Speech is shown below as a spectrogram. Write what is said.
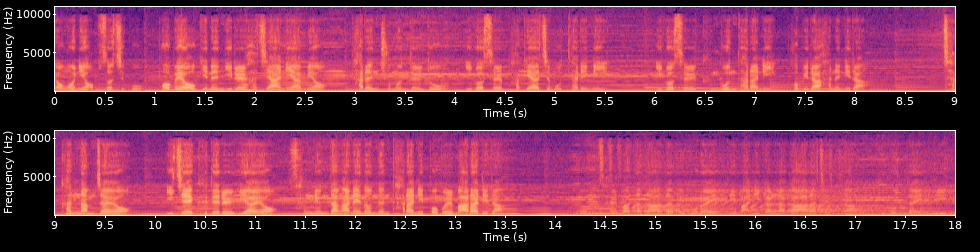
영원히 없어지고 법에 어기는 일을 하지 아니하며 다른 주문들도 이것을 파괴하지 못하리니 이것을 근본 다라니 법이라 하느니라. 착한 남자여 이제 그대를 위하여 상륜당 안에 넣는 다라니법을 말하리라. 옴 살바다다 아다비 보라이띠 마니갈라가 아라제타 그못다이띠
